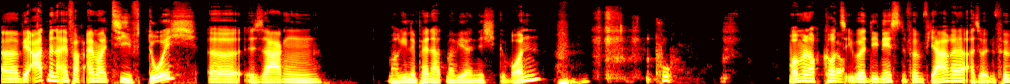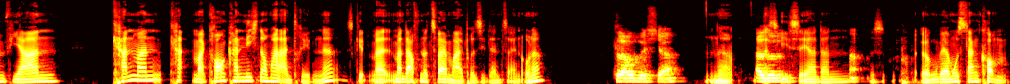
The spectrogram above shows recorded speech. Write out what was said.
äh, wir atmen einfach einmal tief durch, äh, sagen, Marine Penn hat mal wieder nicht gewonnen. Puh. Wollen wir noch kurz ja. über die nächsten fünf Jahre, also in fünf Jahren, kann man, kann, Macron kann nicht nochmal antreten, ne? Es gibt, man darf nur zweimal Präsident sein, oder? Glaube ich, ja. Ja, also, das hieße ja dann, ja. Es, irgendwer muss dann kommen.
